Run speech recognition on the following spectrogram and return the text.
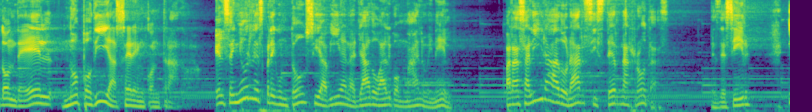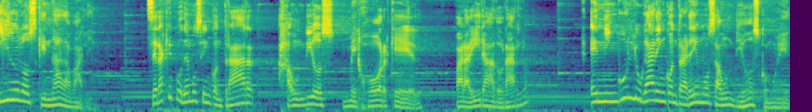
donde él no podía ser encontrado. El Señor les preguntó si habían hallado algo malo en él, para salir a adorar cisternas rotas, es decir, ídolos que nada valen. ¿Será que podemos encontrar a un Dios mejor que Él para ir a adorarlo? En ningún lugar encontraremos a un Dios como Él.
